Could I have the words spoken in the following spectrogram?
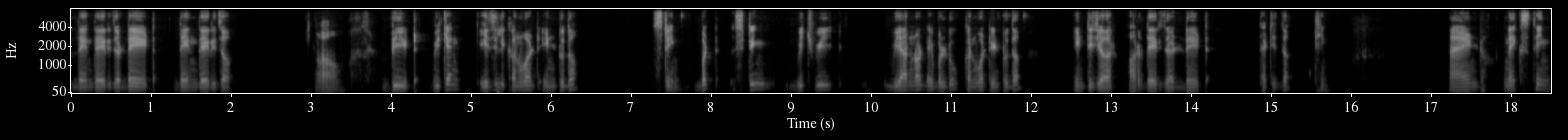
then there is a date then there is a uh, bit we can easily convert into the string. But string which we we are not able to convert into the integer or there is a date that is the thing. And next thing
